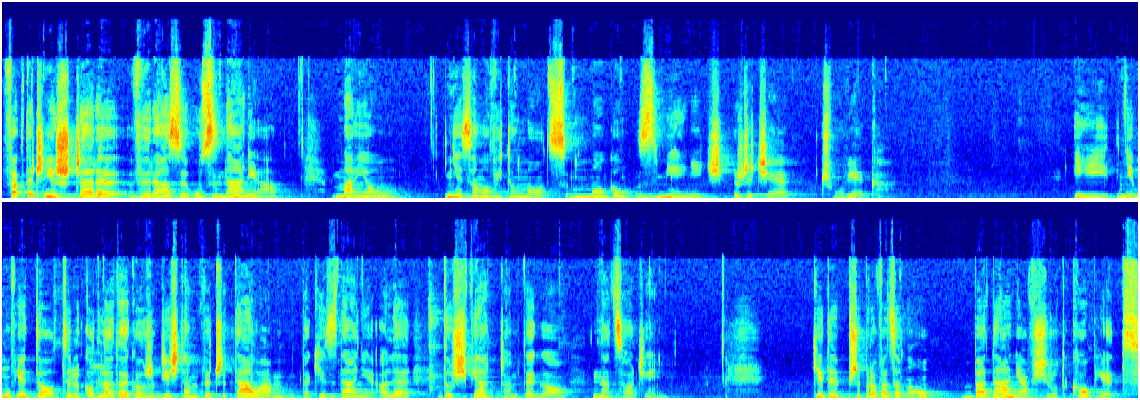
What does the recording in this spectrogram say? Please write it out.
Faktycznie szczere wyrazy uznania mają niesamowitą moc, mogą zmienić życie człowieka. I nie mówię to tylko dlatego, że gdzieś tam wyczytałam takie zdanie, ale doświadczam tego na co dzień. Kiedy przeprowadzono badania wśród kobiet,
